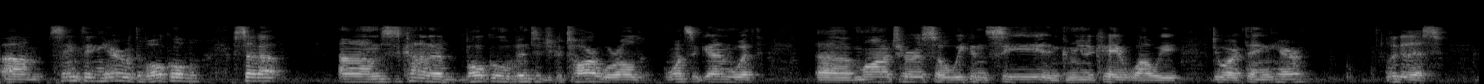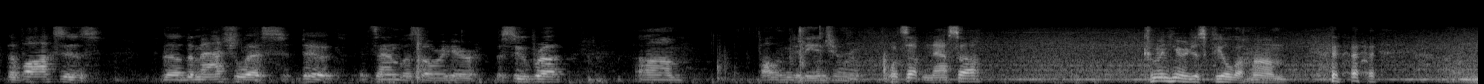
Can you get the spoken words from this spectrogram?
Um, same thing here with the vocal setup. Um, this is kind of the vocal vintage guitar world. Once again with uh, monitors so we can see and communicate while we do our thing here. Look at this. The Voxes, the the matchless, dude. It's endless over here. The Supro. Um, follow me to the engine room. What's up, NASA? Come in here and just feel the hum.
